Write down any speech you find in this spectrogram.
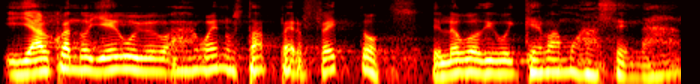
Y ya cuando llego y digo, ah, bueno, está perfecto. Y luego digo, ¿y qué vamos a cenar?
